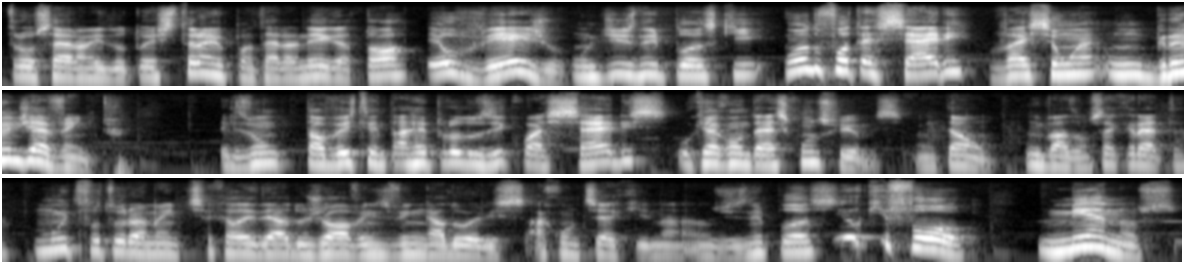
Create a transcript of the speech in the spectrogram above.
trouxeram ali Doutor Estranho, Pantera Negra, Thor. Eu vejo um Disney Plus que, quando for ter série, vai ser um, um grande evento. Eles vão talvez tentar reproduzir com as séries o que acontece com os filmes. Então, Invasão Secreta. Muito futuramente, se aquela ideia dos jovens Vingadores acontecer aqui na, no Disney Plus. E o que for menos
